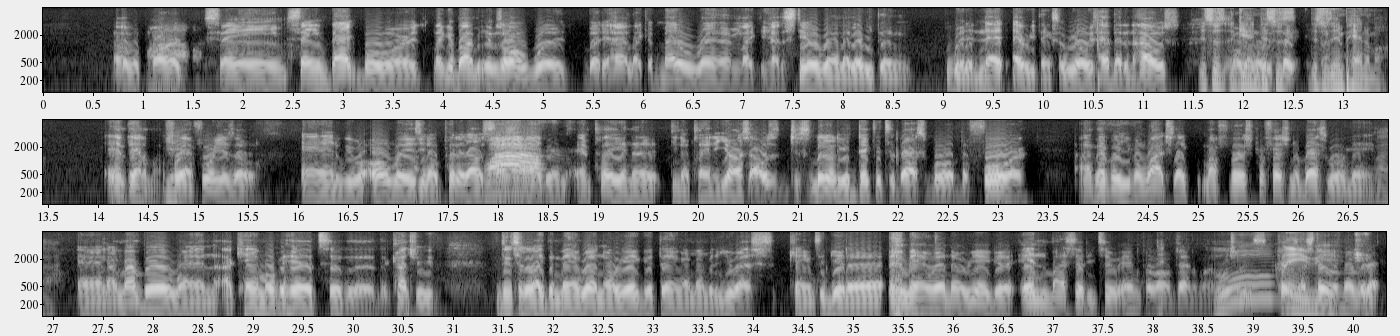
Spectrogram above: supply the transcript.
of a park, Wow. same same backboard. Like about it was all wood, but it had like a metal rim, like it had a steel rim, like everything with a net, everything. So we always had that in the house This was again. This was this was in Panama. in Panama Yeah. for at four years old. And we were always, you know, put it outside Wow. and, and play in the, you know, play in the yard. So I was just literally addicted to basketball before I've ever even watched like my first professional basketball game. Wow. And I remember when I came over here to the, the country due to the, like the Manuel Noriega thing. I remember the U.S. came to get a uh, Manuel Noriega in my city too, in Colon, Panama, which Ooh, is crazy. I still baby. remember that.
